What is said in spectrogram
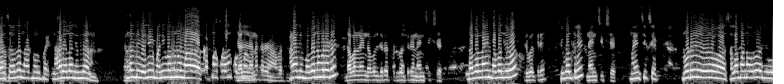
ಎರಡ್ ಸಾವಿರದ ನಾಲ್ಕನೂರು ರೂಪಾಯಿ. ನಾಲೆಲ್ಲ ನಿಮ್ದೇ ಅಣ್ಣ. ಅಂದ್ರೆ ನೀವು ಎಲ್ಲಿ ಮನಿ ಬಂದು ಕಟ್ ಮಾಡ್ಕೊಡೋದು ಅಣ್ಣ ನಿಮ್ಮ ಮೊಬೈಲ್ ನಂಬರ್ ಹೇಳ್ರಿ. Double nine double zero triple three nine six eight. Double nine double zero triple three triple three nine six eight. Nine six eight. ನೋಡ್ರಿ ಇವರು ಸಲಾಮಣ್ಣ ಅವರು ನೀವು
